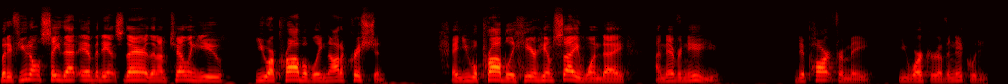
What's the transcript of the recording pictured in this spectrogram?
But if you don't see that evidence there, then I'm telling you, you are probably not a Christian. And you will probably hear him say one day, I never knew you. Depart from me, you worker of iniquity.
